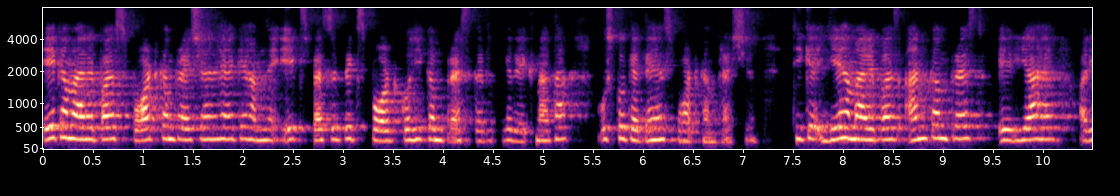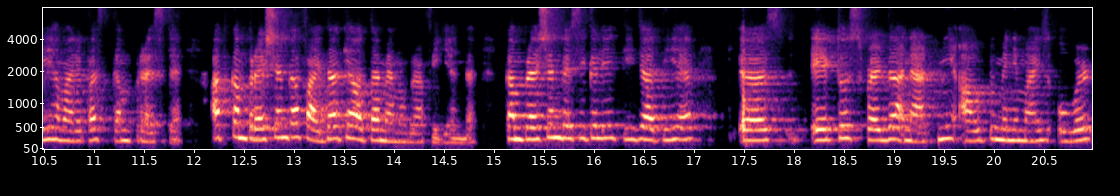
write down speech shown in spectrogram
एक हमारे पास स्पॉट कंप्रेशन है कि हमने एक स्पेसिफिक स्पॉट को ही कंप्रेस करके देखना था, उसको कहते हैं स्पॉट कंप्रेशन ठीक है, ये हमारे पास अनकम्प्रेस्ड एरिया है और ये हमारे पास कंप्रेस्ड है। अब कंप्रेशन का फ़ायदा क्या होता है मेमोग्राफी के अंदर? कंप्रेशन बेसिकली की जाती है एक तो spread the anatomy out to minimize over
